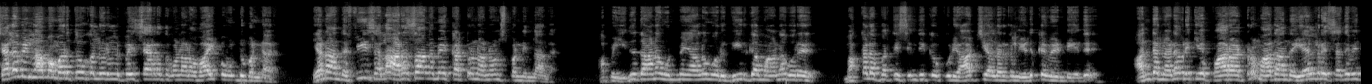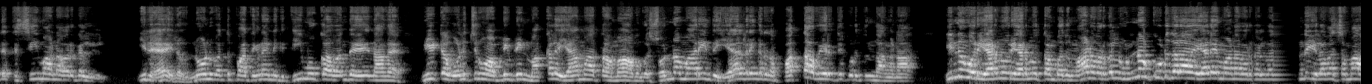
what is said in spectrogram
செலவில்லாம மருத்துவக் கல்லூரியில் போய் சேர்றதுக்கு உண்டான வாய்ப்பை உண்டு பண்ணார். ஏன்னா அந்த ஃபீஸ் எல்லாம் அரசாங்கமே கட்டணும்னு அனௌன்ஸ் பண்ணியிருந்தாங்க. அப்ப இதுதானே உண்மையாலும் ஒரு தீர்க்கமான ஒரு மக்களை பத்தி சிந்திக்கக்கூடிய ஆட்சியாளர்கள் எடுக்க வேண்டியது. அந்த நடவடிக்கையை பாராட்டுறோம். அது அந்த ஏழரை சதவீதத்தை சீமானவர்கள் அவர்கள் இல்ல இல்ல இன்னொன்னு வந்து பாத்தீங்கன்னா இன்னைக்கு திமுக வந்து நாங்க நீட்டை ஒழிச்சிருவோம் அப்படி இப்படின்னு மக்களை ஏமாத்தாம அவங்க சொன்ன மாதிரி இந்த ஏழரைங்கிறத பத்தா உயர்த்தி கொடுத்திருந்தாங்கன்னா இன்னும் ஒரு இருநூறு இருநூத்தி ஐம்பது மாணவர்கள் இன்னும் கூடுதலா ஏழை மாணவர்கள் வந்து இலவசமா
